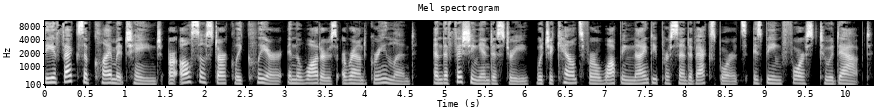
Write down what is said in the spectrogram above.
The effects of climate change are also starkly clear in the waters around Greenland, and the fishing industry, which accounts for a whopping 90% of exports, is being forced to adapt.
